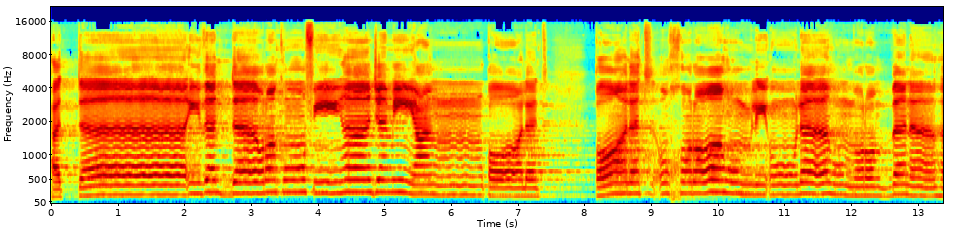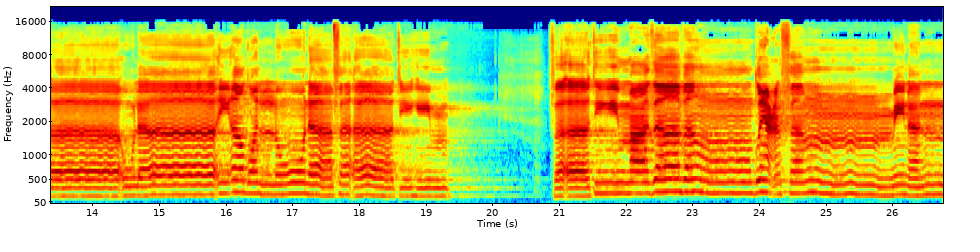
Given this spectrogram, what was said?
حتى إذا اداركوا فيها جميعا قالت قالت أخراهم لأولاهم ربنا هؤلاء أضلونا فآتهم فآتهم عذابا ضعفا من النار.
